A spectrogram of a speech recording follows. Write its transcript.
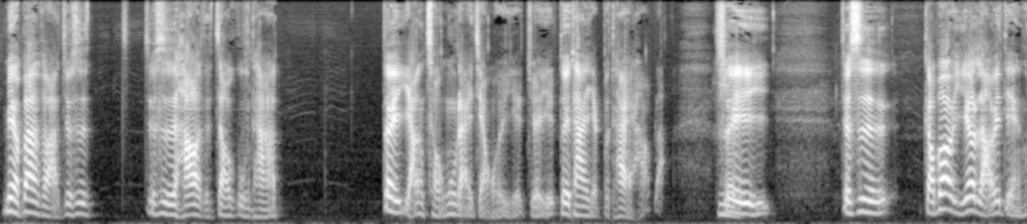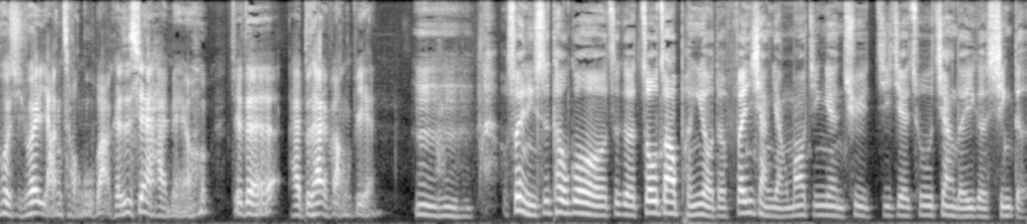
没有办法，就是就是好好的照顾它，对养宠物来讲，我也觉得对它也不太好啦。所以就是搞不好以后老一点，或许会养宠物吧。可是现在还没有，觉得还不太方便。嗯嗯，所以你是透过这个周遭朋友的分享养猫经验，去集结出这样的一个心得，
